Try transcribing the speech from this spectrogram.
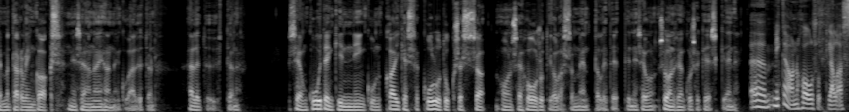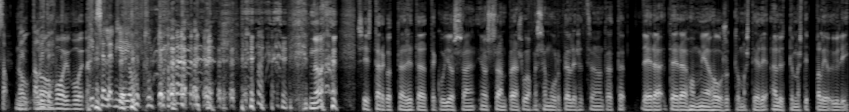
ja mä tarvin kaksi, niin sehän on ihan niin kuin älytön, älytön yhtälö se on kuitenkin niin kuin kaikessa kulutuksessa on se housut jalassa mentaliteetti, niin se on se, on se, se keskeinen. Öö, mikä on housut jalassa no, mentaliteetti? No, voi, voi. Itselleni ei ole tuttu. no siis tarkoittaa sitä, että kun jossain, jossain päin Suomessa murteelliset sanotaan, että tehdään, tehdään hommia housuttomasti eli älyttömästi paljon yli.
